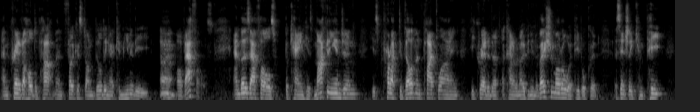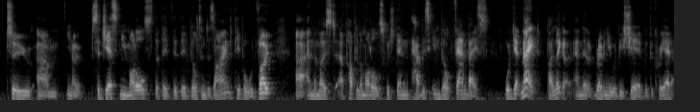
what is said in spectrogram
and created a whole department focused on building a community uh, mm. of AFOLs. And those AFOLs became his marketing engine, his product development pipeline. He created a, a kind of an open innovation model where people could essentially compete to um, you know suggest new models that, they, that they'd built and designed. People would vote, uh, and the most uh, popular models, which then have this inbuilt fan base, would get made by Lego, and the revenue would be shared with the creator.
